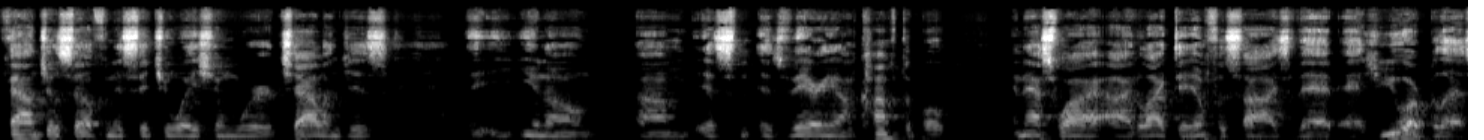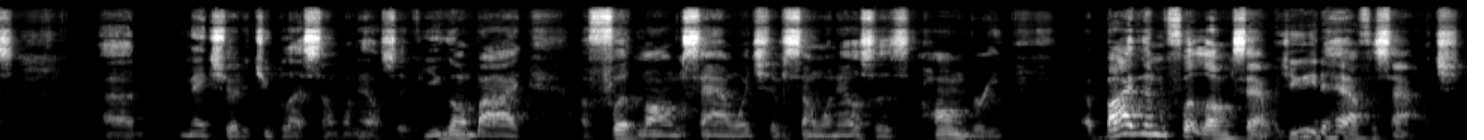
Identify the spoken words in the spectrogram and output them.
found yourself in a situation where challenges, you know, um, it's it's very uncomfortable, and that's why I like to emphasize that as you are blessed, uh, make sure that you bless someone else. If you're gonna buy a foot long sandwich if someone else is hungry, buy them a foot long sandwich. You eat a half a sandwich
